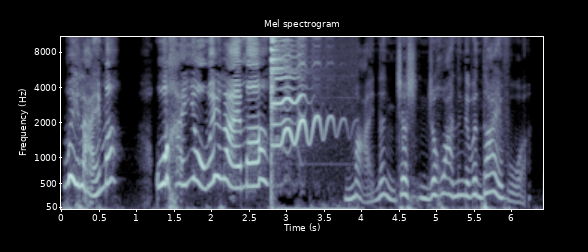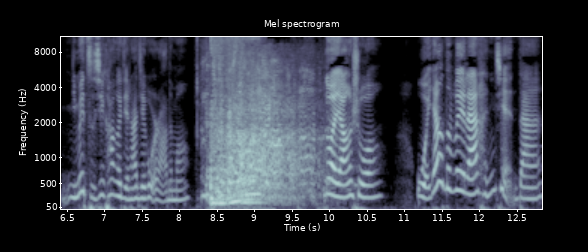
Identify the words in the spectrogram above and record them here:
未来吗？我还有未来吗？”妈呀，那你这你这话，你得问大夫啊！你没仔细看看检查结果啥的吗？暖阳说：“我要的未来很简单，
